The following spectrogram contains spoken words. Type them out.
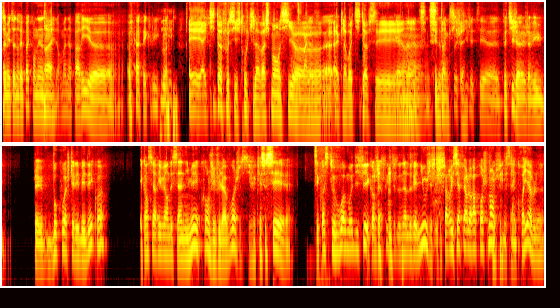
Ça m'étonnerait pas qu'on ait un Ouais. Spider-Man à Paris euh, avec lui. Quoi. Et avec Titeuf aussi, je trouve qu'il a vachement aussi. euh, Titeuf, ouais. Avec la voix de Titeuf, c'est, c'est, dingue ce qu'il fait. petit, euh, petit, j'avais, j'avais eu, j'avais beaucoup acheté les BD quoi. Et quand c'est arrivé en dessin animé, quand j'ai vu la voix, je me suis dit qu'est-ce que c'est? C'est quoi cette voix modifiée? Et quand j'ai appris que c'était Donald Renew, j'ai, j'ai pas réussi à faire le rapprochement. Je me suis dit, mais c'est incroyable.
